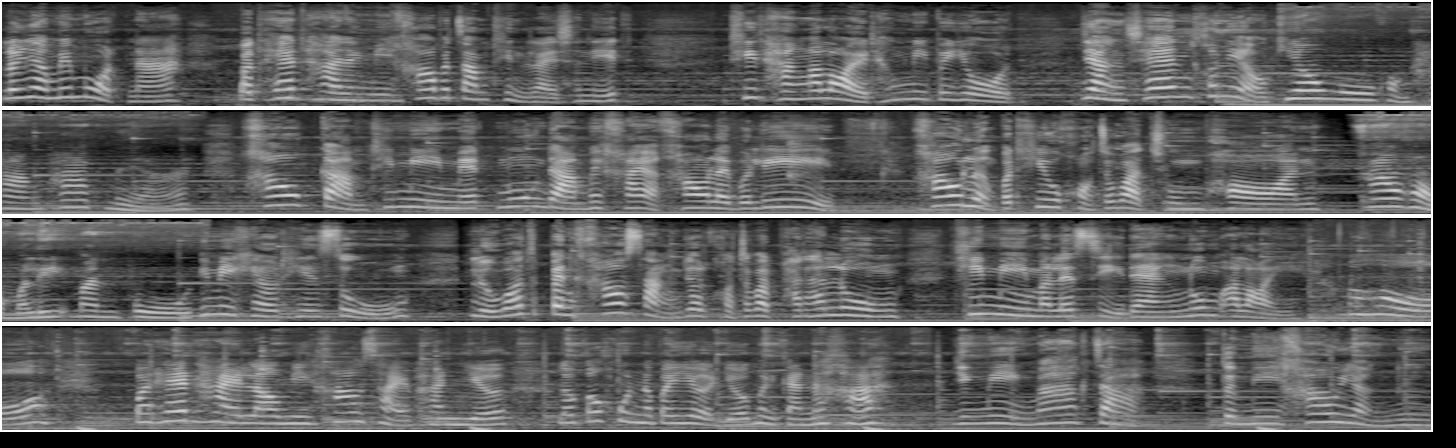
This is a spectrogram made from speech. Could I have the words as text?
แล้วยังไม่หมดนะ ประเทศไทยยังมีข้าวประจำถิ่นหลายชนิด ที่ทั้งอร่อยทั้งมีประโยชน์ อย่างเช่นข้าวเหนียวเกี๊ยวงูของทางภาคเหนือข้าวก่ำที่มีเม็ดม่วงดำคล้ายๆกับข้าวไรเบอรี่ ข้าวเหลืองปลาทิวของจังหวัดชุมพร ข้าวหอมมะลิมันปูที่มีเคโรทีนสูง หรือว่าจะเป็นข้าวสังหยดของจังหวัดพัทลุง ที่มีเมล็ดสีแดงนุ่มอร่อย โอ้โห ประเทศไทยเรามีข้าวสายพันธุ์เยอะ แล้วก็คุณประโยชน์เยอะเหมือนกันนะคะ ยังมีอีกมากจ้ะแต่มีข้าวอย่างหนึ่ง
